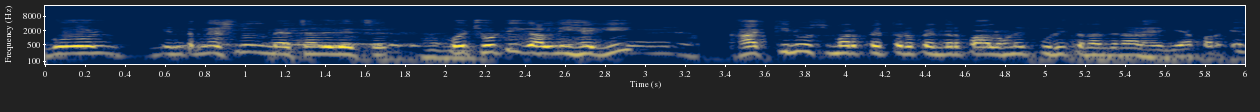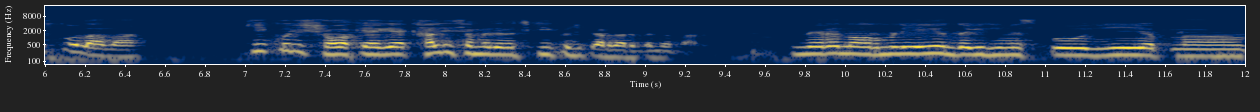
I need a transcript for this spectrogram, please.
골ਡ ਇੰਟਰਨੈਸ਼ਨਲ ਮੈਚਾਂ ਦੇ ਵਿੱਚ ਕੋਈ ਛੋਟੀ ਗੱਲ ਨਹੀਂ ਹੈਗੀ। ਹਾਕੀ ਨੂੰ ਸਮਰਪਿਤ ਰੁਪਿੰਦਰਪਾਲ ਹੁਣੇ ਪੂਰੀ ਤਰ੍ਹਾਂ ਦੇ ਨਾਲ ਹੈਗੇ ਆ ਪਰ ਇਸ ਤੋਂ ਇਲਾਵਾ ਕੀ ਕੁਝ ਸ਼ੌਕ ਹੈਗਾ ਖਾਲੀ ਸਮੇਂ ਦੇ ਵਿੱਚ ਕੀ ਕੁਝ ਕਰਦਾ ਰੁਪਿੰਦਰਪਾਲ ਮੇਰਾ ਨਾਰਮਲੀ ਇਹ ਹੁੰਦਾ ਕਿ ਜਿਵੇਂ ਸਪੋਜ਼ ਜੀ ਆਪਣਾ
